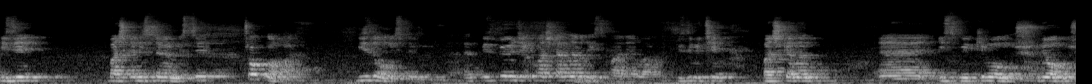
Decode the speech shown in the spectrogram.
bizi başkan istememesi çok normal. Biz de onu istemiyoruz zaten. Biz bir önceki başkanlara da istifadeye vardık. Bizim için başkanın eee, ismi kim olmuş, ne olmuş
